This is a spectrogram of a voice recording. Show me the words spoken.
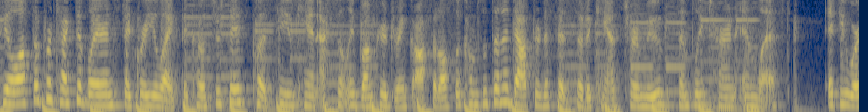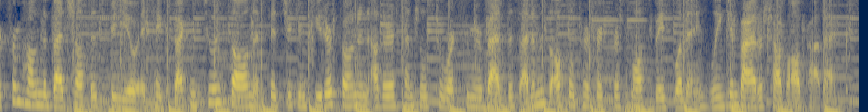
Peel off the protective layer and stick where you like. The coaster stays put so you can't accidentally bump your drink off. It also comes with an adapter to fit soda cans. To remove, simply turn and lift. If you work from home, the bed shelf is for you. It takes seconds to install and it fits your computer, phone, and other essentials to work from your bed. This item is also perfect for small space living. Link in bio to shop all products.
